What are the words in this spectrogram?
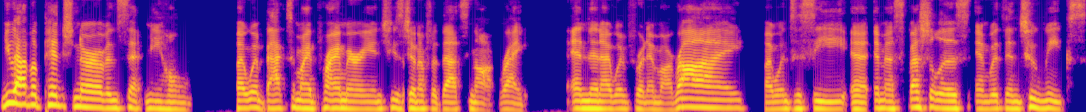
you have a pinched nerve and sent me home. I went back to my primary and she's Jennifer, that's not right. And then I went for an MRI. I went to see a MS specialist, and within two weeks,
